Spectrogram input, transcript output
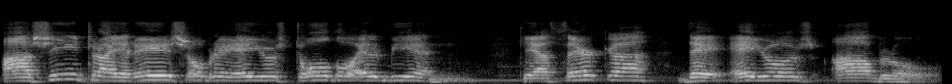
así traeré sobre ellos todo el bien que acerca de ellos hablo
